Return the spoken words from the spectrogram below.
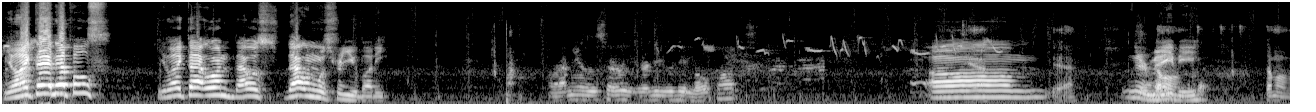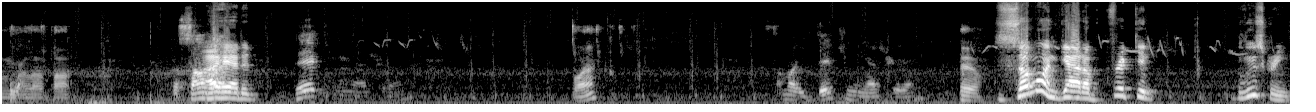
You like that, Nipples? You like that one? That was that one was for you, buddy. Are any of the servers really, really low pops? Um, Yeah. there No. may be. Some of them are low pop. The somebody I had to. ditched me yesterday. What? Somebody ditched me yesterday. Who? Someone got a freaking blue screen.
